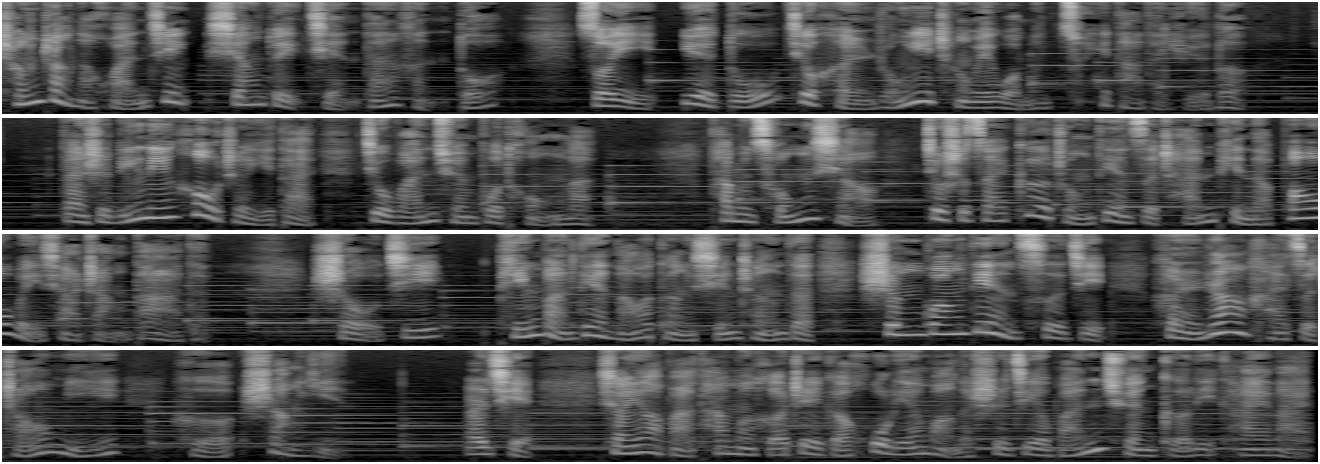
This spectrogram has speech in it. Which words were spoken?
成长的环境相对简单很多，所以阅读就很容易成为我们最大的娱乐。但是零零后这一代就完全不同了，他们从小就是在各种电子产品的包围下长大的，手机、平板电脑等形成的声光电刺激，很让孩子着迷和上瘾。而且，想要把他们和这个互联网的世界完全隔离开来，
